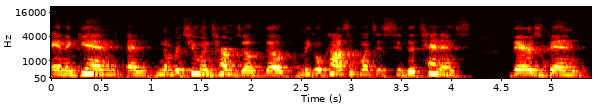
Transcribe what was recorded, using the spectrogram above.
And again, and number two, in terms of the legal consequences to the tenants, there's been,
